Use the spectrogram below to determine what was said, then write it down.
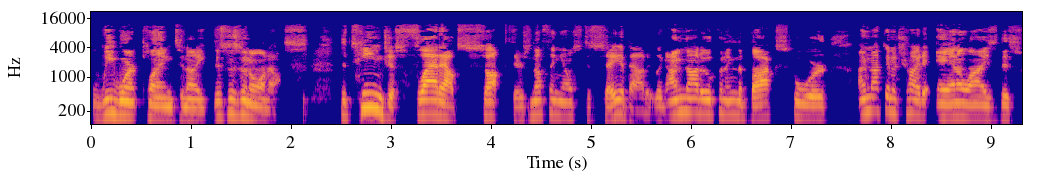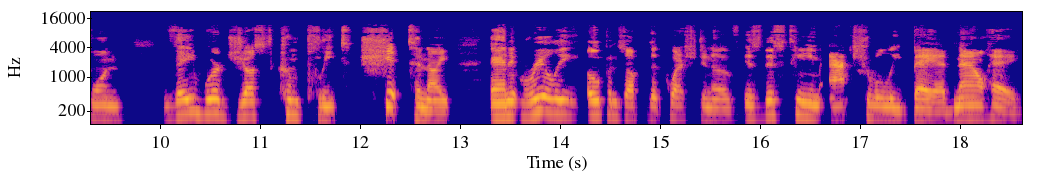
We weren't playing tonight. This isn't on us. The team just flat out sucked. There's nothing else to say about it. Like I'm not opening the box score. I'm not going to try to analyze this one. They were just complete shit tonight and it really opens up the question of is this team actually bad? Now, hey,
